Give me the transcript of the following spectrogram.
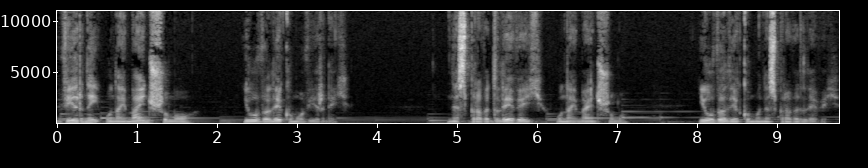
Вірний у найменшому і у великому вірний, несправедливий у найменшому і у великому несправедливий.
